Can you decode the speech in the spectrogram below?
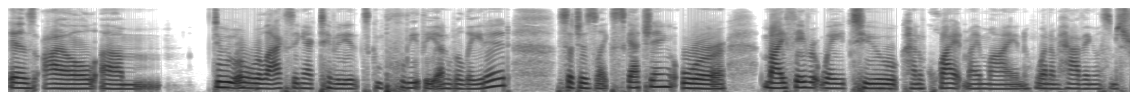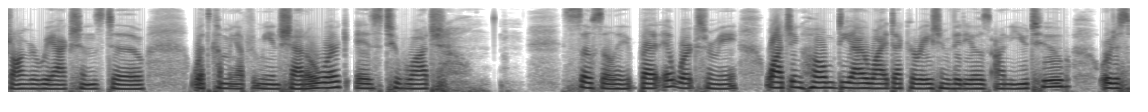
is I'll um, do a relaxing activity that's completely unrelated, such as like sketching, or my favorite way to kind of quiet my mind when I'm having some stronger reactions to what's coming up for me in shadow work is to watch. So silly, but it works for me. Watching home DIY decoration videos on YouTube or just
